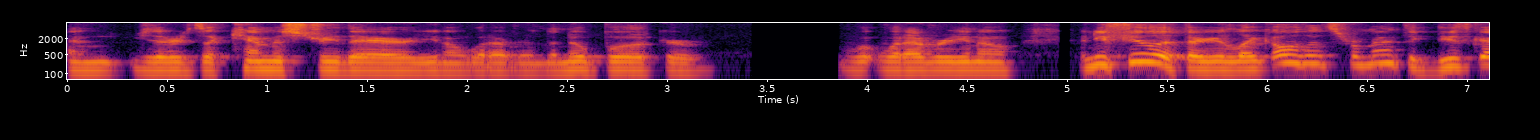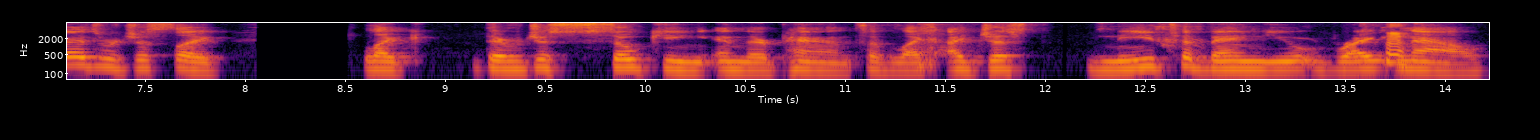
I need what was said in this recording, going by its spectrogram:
and there's a chemistry there you know whatever in the notebook or wh- whatever you know. And you feel it there you're like oh that's romantic. These guys were just like like they were just soaking in their pants of like i just need to bang you right now.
